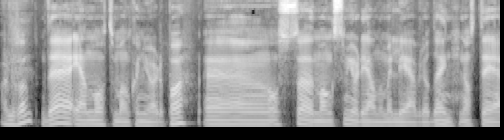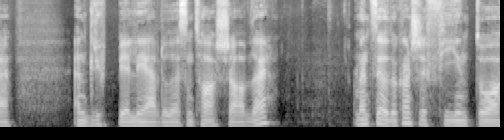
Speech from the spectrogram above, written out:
Er det sånt? Det er én måte man kan gjøre det på. Eh, og så er det mange som gjør det gjennom elevrådet. Enten at det er en gruppe i elevrådet som tar seg av det. Men så er det kanskje fint å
